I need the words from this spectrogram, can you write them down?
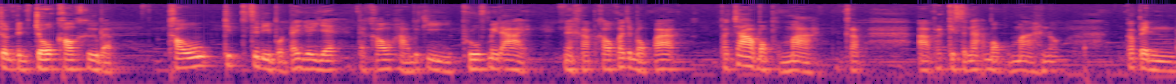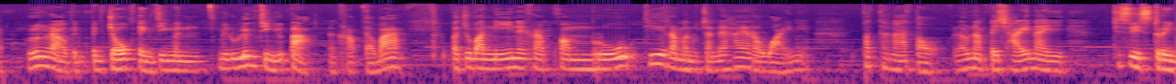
จนเป็นโจ๊กเขาคือแบบเขาคิดทฤษฎีบทได้เยอะแยะ แต่เขาหาวิธีพิสูจไม่ได้นะครับเขาก็จะบอกว่าพระเจ้าบอกผมมานะครับพระกฤษณะบอกผมมาเนาะก็เป็นเรื่องราวเป็นเป็นโจ๊กแต่จริงๆมันไม่รู้เรื่องจริงหรือเปล่านะครับ แต่ว่าปัจจุบันนี้นะครับความรู้ที่รามานุจันได้ให้เราไว้เนี่ยพัฒนาต่อแล้วนำไปใช้ใน ทฤษฎีสตริง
